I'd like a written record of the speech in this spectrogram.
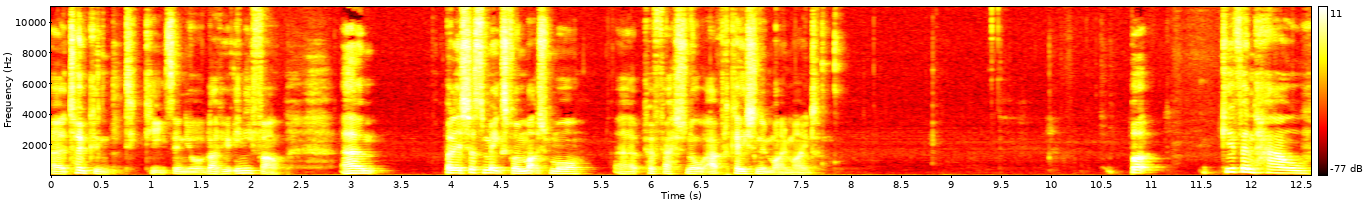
uh, token keys in your LabVIEW ini file. Um, but it just makes for a much more uh, professional application in my mind. But given how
